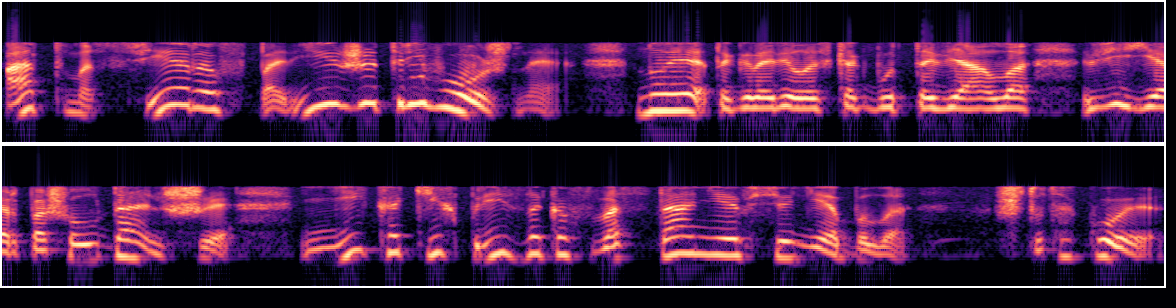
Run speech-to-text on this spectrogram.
атмосфера в Париже тревожная. Но это говорилось как будто вяло. Виер пошел дальше. Никаких признаков восстания все не было. Что такое?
